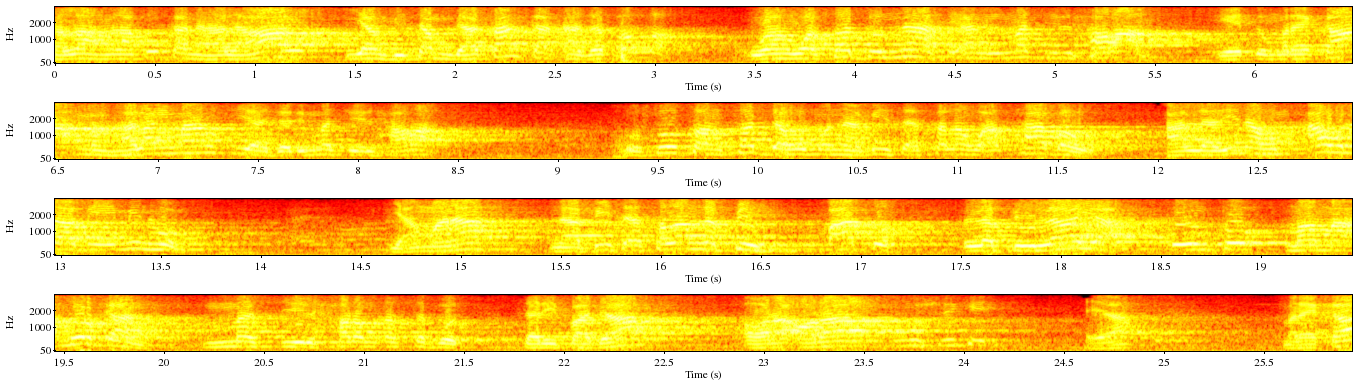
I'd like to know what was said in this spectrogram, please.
telah melakukan hal-hal yang bisa mendatangkan azab Allah wa huwa anil masjidil haram yaitu mereka menghalangi manusia dari masjidil haram khususan saddahum nabi sallallahu wa ashabahu alladzina hum bi minhum yang mana Nabi SAW lebih patut, lebih layak untuk memakmurkan Masjidil Haram tersebut daripada orang-orang musyrikin. Ya, mereka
